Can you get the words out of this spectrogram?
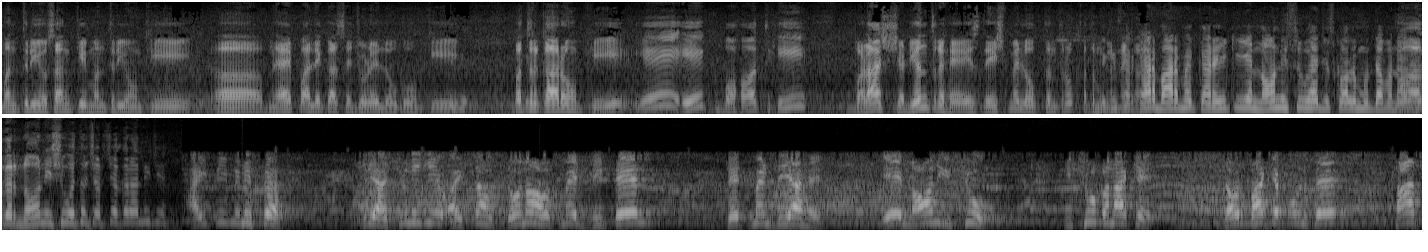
मंत्रियों संघ की मंत्रियों की न्यायपालिका से जुड़े लोगों की पत्रकारों की ये एक बहुत ही बड़ा षड्यंत्र है इस देश में लोकतंत्र को खत्म करने सरकार का बार में कह रही कि ये नॉन इशू है जिसको मुद्दा बना तो अगर नॉन इशू है तो चर्चा करा लीजिए। आईटी मिनिस्टर श्री अश्विनी जी वैष्णव दोनों उसमें डिटेल स्टेटमेंट दिया है। ये नॉन इशू इशू बना के दौर्भाग्यपूर्ण से सात,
